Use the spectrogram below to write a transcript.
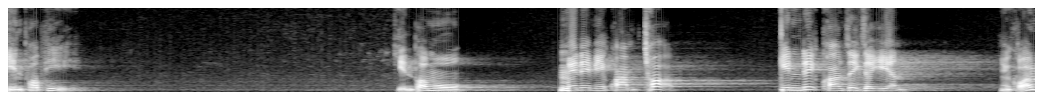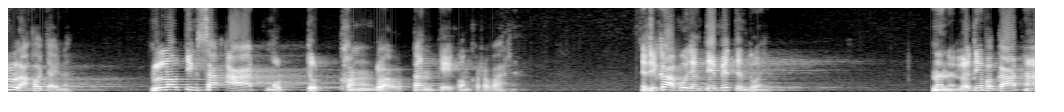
กินเพราะพี่ กินเพราะหมู ไม่ได้มีความชอบ กินด้วยความสิกเสียนขอให้ลูกหลานเข้าใจนะ เราจึงสะอาดหมดจุดของเราตั้งแต่ของคารวะอย่างที่กล้าพูดอย่างเต็มเม็ดเต็มหน่วยนั่นแหละเราจึงประกาศหา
